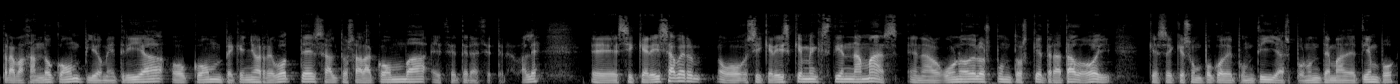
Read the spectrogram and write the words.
trabajando con pliometría o con pequeños rebotes, saltos a la comba, etcétera, etcétera, ¿vale? Eh, si queréis saber o si queréis que me extienda más en alguno de los puntos que he tratado hoy, que sé que es un poco de puntillas por un tema de tiempo,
